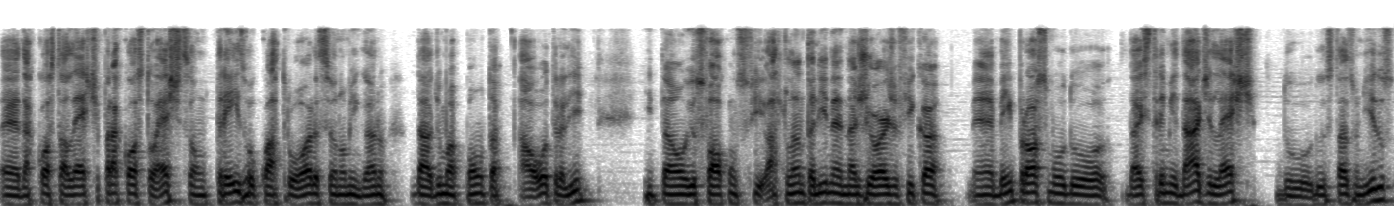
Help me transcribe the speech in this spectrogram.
é, da costa leste para a costa oeste são três ou quatro horas, se eu não me engano, da, de uma ponta a outra ali. Então, e os Falcons, Atlanta ali, né, na Geórgia, fica é, bem próximo do, da extremidade leste do, dos Estados Unidos.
